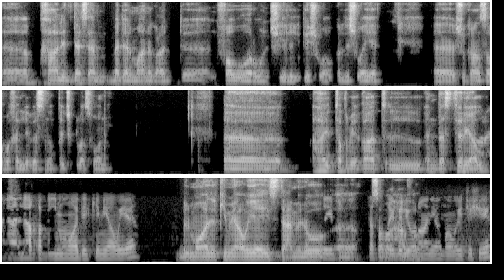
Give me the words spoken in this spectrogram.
آه، خالي الدسم بدل ما نقعد آه، نفور ونشيل القشوة وكل شوية. آه، شكرا صبا خلي بس نطيج plus 1 آه، هاي التطبيقات ال industrial علاقة بالمواد الكيميائية؟ بالمواد الكيميائية يستعملوا تخصيب- آه،. اليورانيوم أو أي شيء.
